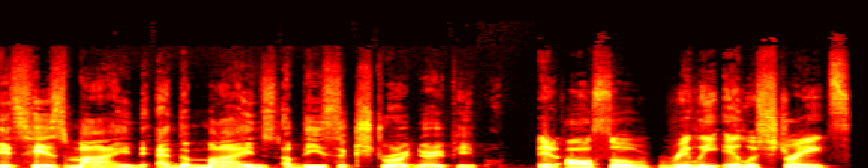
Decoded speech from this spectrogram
It's his mind and the minds of these extraordinary people it also really illustrates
